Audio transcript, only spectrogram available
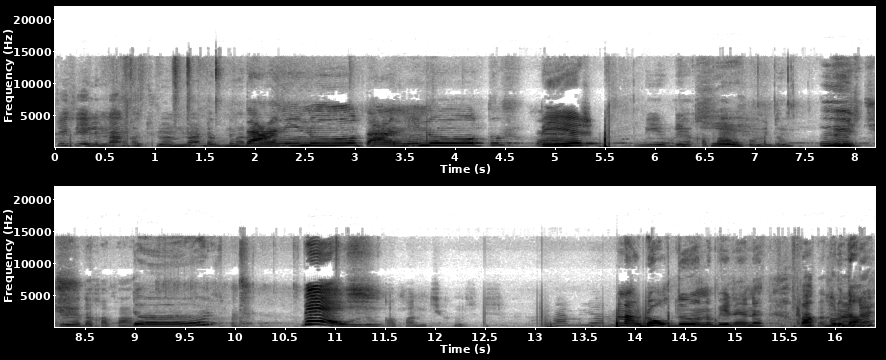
Sürekli elimden kaçırıyorum. Nerede bunlar? Danino, danino, dur. Bir, Bir buraya İki. kapağı koydum. Üç, Şuraya da kapağı. dört, Beş. Koydum kafanı çıkmış. Nerede olduğunu birini. Bak burada. Nerede?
